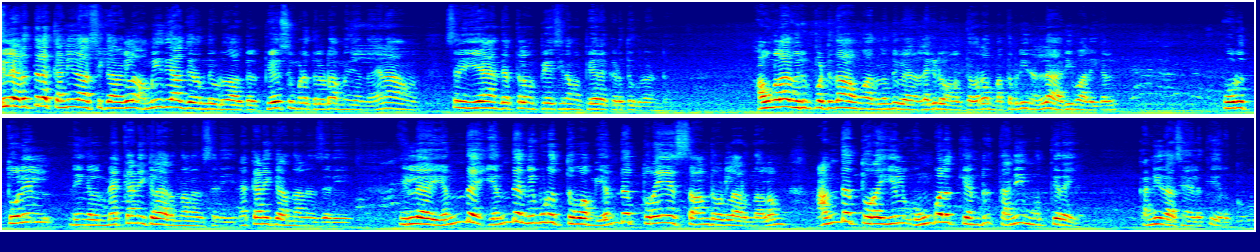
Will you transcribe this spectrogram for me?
சில இடத்துல கன்னிராசிக்காரர்கள் அமைதியாக இருந்து விடுவார்கள். பேசும் இடத்துல விட அமைதியாக இருந்தாங்க ஏன்னா சரி ஏன் அந்த இடத்துல நம்ம பேசி நம்ம பேரை கெடுத்துக்கிறோன்ட்டு அவங்களா விருப்பப்பட்டு தான் அவங்க அதுலேருந்து விலகிடுவாங்களே தவிர மற்றபடி நல்ல அறிவாளிகள். ஒரு தொழில் நீங்கள் மெக்கானிக்கலாக இருந்தாலும் சரி மெக்கானிக்காக இருந்தாலும் சரி இல்லை எந்த எந்த நிபுணத்துவம் எந்த துறையை சார்ந்தவர்களாக இருந்தாலும் அந்த துறையில் உங்களுக்கு என்று தனி முத்திரை கன்னிராசினியர்களுக்கு இருக்கும்.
